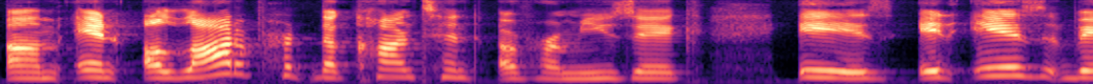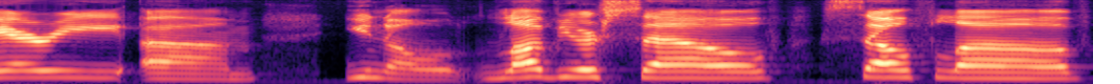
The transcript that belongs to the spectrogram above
Um, and a lot of her, the content of her music is it is very um, you know, love yourself, self love,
